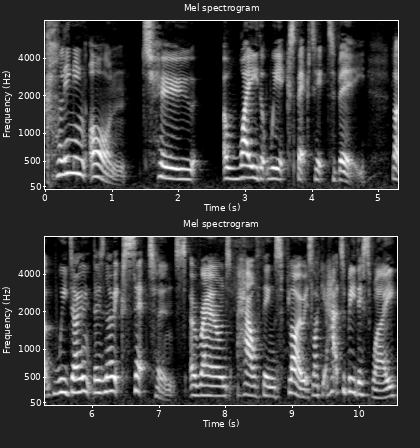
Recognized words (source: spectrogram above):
clinging on to a way that we expect it to be like we don't there's no acceptance around how things flow. It's like it had to be this way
